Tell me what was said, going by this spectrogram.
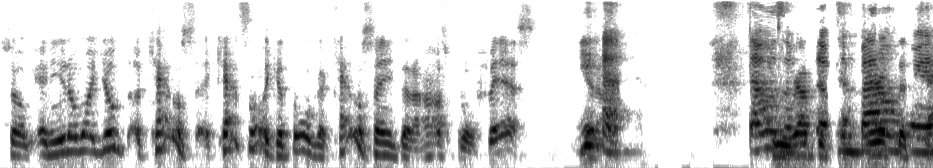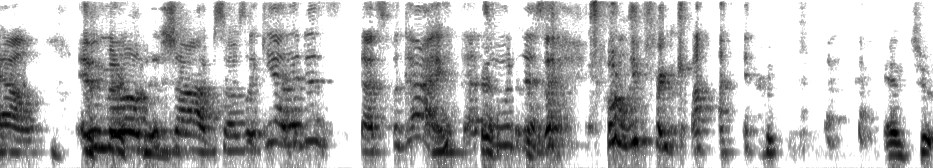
So, and you know what? You'll, a cat, a cat's not like a dog. A cat will send you to the hospital fast. You know. Yeah. That was a, We wrapped that was a battle wrapped the cat. royale in the middle of the shop. So I was like, yeah, that is that's the guy. That's who it is. I totally forgot. And two,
